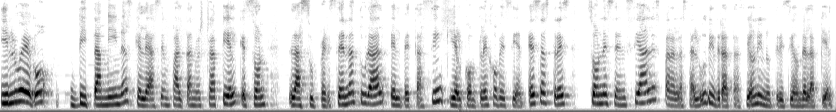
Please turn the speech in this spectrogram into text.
Y luego vitaminas que le hacen falta a nuestra piel, que son la Super C natural, el Betacin y el complejo B100. Esas tres son esenciales para la salud, hidratación y nutrición de la piel.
